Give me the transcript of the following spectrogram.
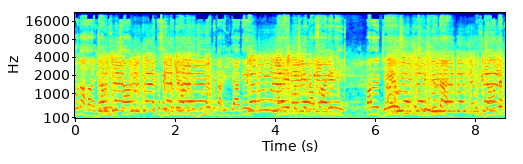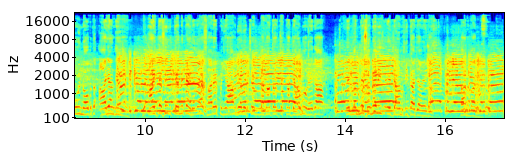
ਉਹਦਾ ਹਾਲ ਚਾਲ ਨਹੀਂ ਪੁੱਛਾ ਇੱਕ ਸੈਂਟਰ ਦੇ ਨਾਲ ਇੱਕ ਜੂਨੀਅਰ ਅਧਿਕਾਰੀ ਜਾ ਕੇ ਮਾਰੇ ਪੁੱਛ ਕੇ ਵਾਪਸ ਆ ਗਏ ਨੇ। ਪਰ ਜੇ ਉਸ ਨੂੰ ਕੁਝ ਹੋ ਜਾਂਦਾ ਹੈ, ਉਹਦੀ ਜਾਨ ਤੇ ਕੋਈ ਨੌਬਤ ਆ ਜਾਂਦੀ ਹੈ। ਅੱਜ ਤਾਂ ਸਿਰਫ 3 ਘੰਟੇ ਦਾ ਸਾਰੇ ਪੰਜਾਬ ਦੇ ਵਿੱਚ ਲਗਾਤਾਰ ਚੱਕਾ ਜਾਮ ਹੋਵੇਗਾ ਤੇ ਲੰਮੇ ਸਮੇਂ ਲਈ ਇਹ ਜਾਮ ਕੀਤਾ ਜਾਵੇਗਾ। ਧੰਨਵਾਦ।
